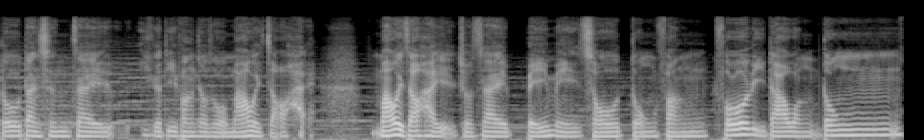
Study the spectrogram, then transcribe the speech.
都诞生在一个地方叫做马尾藻海。马尾藻海也就在北美洲东方，佛罗里达往东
